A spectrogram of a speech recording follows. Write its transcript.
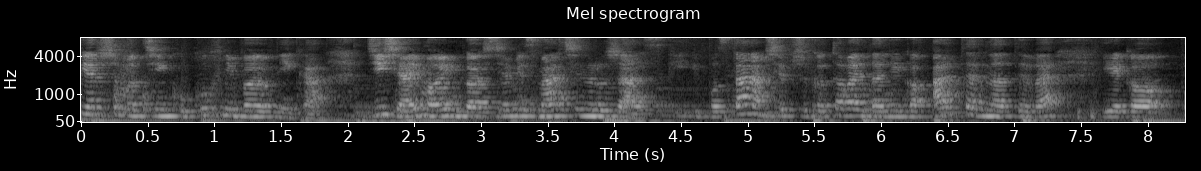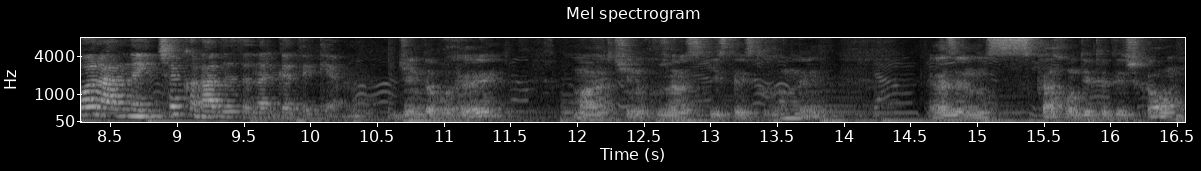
pierwszym odcinku Kuchni Bojownika. Dzisiaj moim gościem jest Marcin Różalski i postaram się przygotować dla niego alternatywę jego porannej czekolady z energetykiem. Dzień dobry, Marcin Kurzarski z tej strony. Razem z Kachą Dietetyczką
